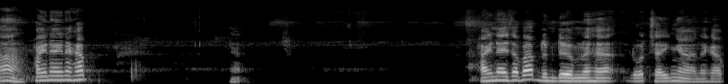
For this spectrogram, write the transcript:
อ่าภายในนะครับภายในสภาพเดิมๆนะฮะรถใช้งานนะครับ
